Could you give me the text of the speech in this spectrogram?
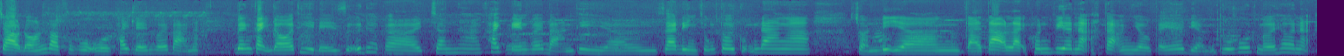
chào đón và phục vụ khách đến với bản ạ. Bên cạnh đó thì để giữ được à, chân khách đến với bản thì à, gia đình chúng tôi cũng đang chuẩn bị uh, cải tạo lại khuôn viên ạ, tạo nhiều cái điểm thu hút mới hơn ạ.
